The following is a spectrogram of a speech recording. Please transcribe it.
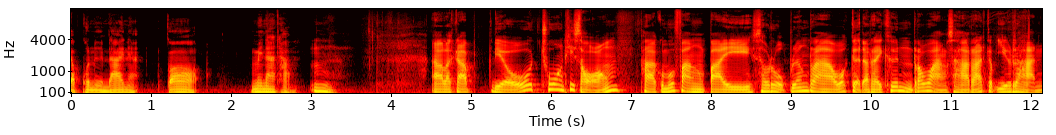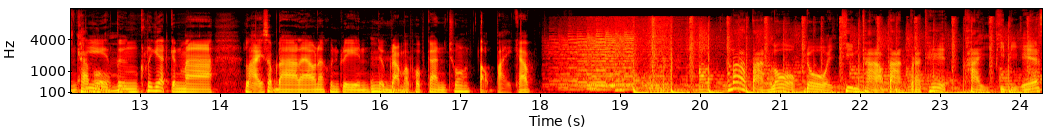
กับคนอื่นได้เนี่ย ก็ ไม่น่าทำอืมเอาละครับ เดี๋ยวช่วงที่สองพาคุณผู้ฟังไปสรุปเรื่องราวว่าเกิดอะไรขึ้นระหว่างสหรัฐกับอิหร่านครับที่ผมตึงเครียดกันมาหลายสัปดาห์แล้วนะคุณกรีน เดี๋ยวกลับมาพบกันช่วงต่อไปครับ หน้าต่างโลกโดยทีมข่าวต่างประเทศไทย PBS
